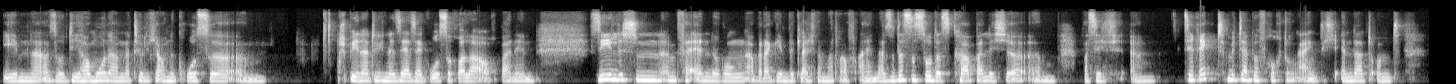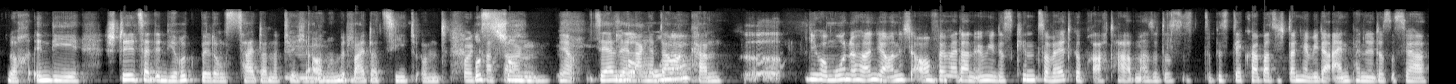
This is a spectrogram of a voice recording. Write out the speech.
Ebene. Also die Hormone haben natürlich auch eine große, ähm, spielen natürlich eine sehr, sehr große Rolle auch bei den seelischen ähm, Veränderungen, aber da gehen wir gleich nochmal drauf ein. Also das ist so das Körperliche, ähm, was sich ähm, direkt mit der Befruchtung eigentlich ändert und noch in die Stillzeit, in die Rückbildungszeit dann natürlich mhm. auch noch mit weiterzieht und wo es schon ja, sehr, sehr lange dauern kann. Die Hormone hören ja auch nicht auf, wenn wir dann irgendwie das Kind zur Welt gebracht haben. Also das ist, bis der Körper sich dann ja wieder einpendelt, das ist ja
